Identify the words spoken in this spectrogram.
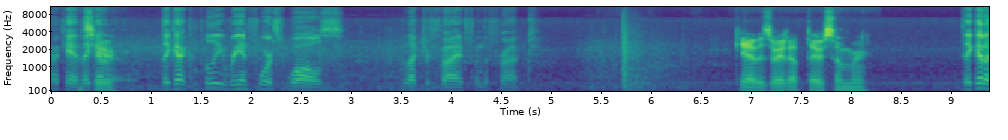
Okay, they Let's got hear. they got completely reinforced walls, electrified from the front. Cav is right up there somewhere. They got a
